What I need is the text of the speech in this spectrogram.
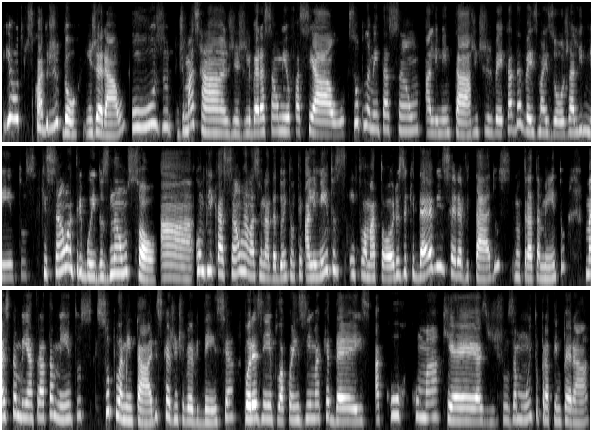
e outros quadros de dor, em geral. O uso de massagens, liberação miofacial, suplementação alimentar. A gente vê cada vez mais hoje alimentos que são atribuídos não só à complicação relacionada à dor, então tem alimentos inflamatórios e que devem ser evitados no tratamento, mas também há tratamentos suplementares que a gente vê evidência, por exemplo, a coenzima Q10, a cúrcuma, que é, a gente usa muito para temperar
